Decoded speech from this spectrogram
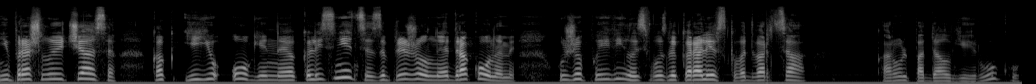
Не прошло и часа, как ее огненная колесница, запряженная драконами, уже появилась возле королевского дворца. Король подал ей руку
